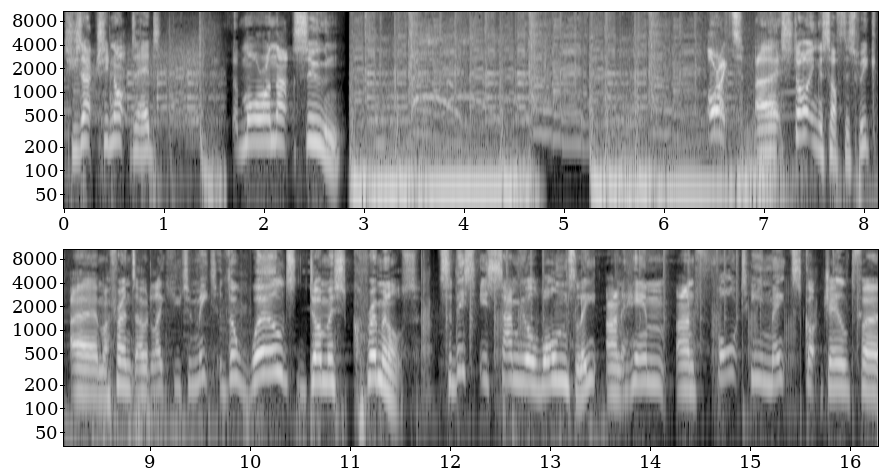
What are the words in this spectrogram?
She's actually not dead. More on that soon. All right, uh, starting us off this week, uh, my friends, I would like you to meet the world's dumbest criminals. So this is Samuel Walmsley, and him and 14 mates got jailed for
